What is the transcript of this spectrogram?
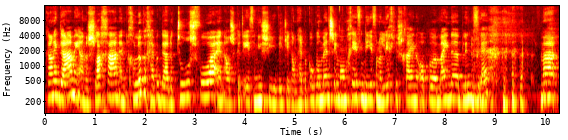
kan ik daarmee aan de slag gaan. En gelukkig heb ik daar de tools voor. En als ik het even niet zie, weet je, dan heb ik ook wel mensen in mijn omgeving die even een lichtje schijnen op eh, mijn eh, blinde vlek. maar,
